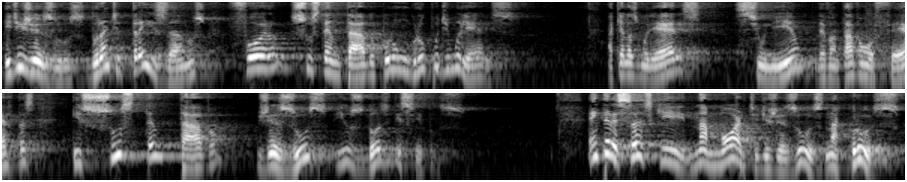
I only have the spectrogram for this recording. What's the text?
E de Jesus, durante três anos, foram sustentado por um grupo de mulheres. Aquelas mulheres se uniam, levantavam ofertas e sustentavam Jesus e os doze discípulos. É interessante que na morte de Jesus, na cruz,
